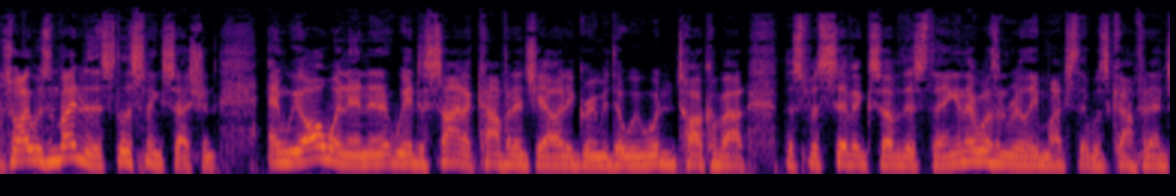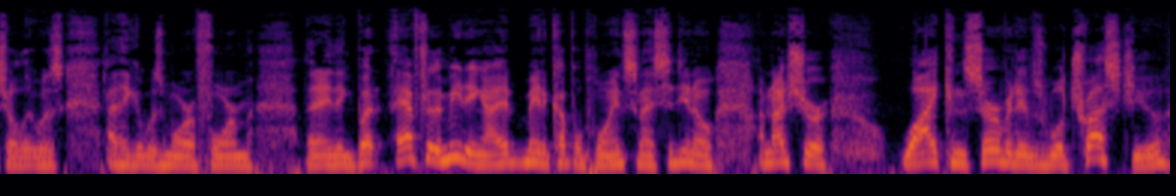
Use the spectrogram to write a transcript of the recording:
So I was invited to this listening session, and we all went in, and we had to sign a confidentiality agreement that we wouldn't talk about the specifics of this thing. And there wasn't really much that was confidential. It was, I think, it was more a form than anything. But after the meeting, I had made a couple points, and I said, you know, I'm not sure why conservatives will trust you.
